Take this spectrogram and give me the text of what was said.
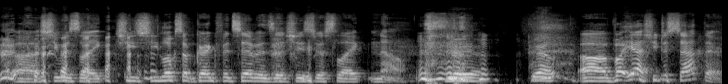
Uh, she was like, she she looks up Greg Fitzsimmons, and she's just like, no. Yeah, Uh, but yeah, she just sat there,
